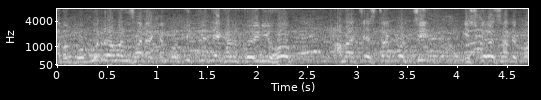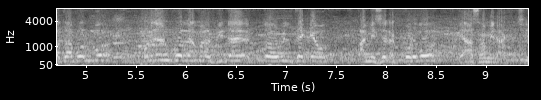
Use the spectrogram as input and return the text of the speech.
আবার গফুর রহমান সাহেব একটা প্রতিকৃতি এখানে তৈরি হোক, আমরা চেষ্টা করছি, স্কুলের সাথে কথা বলব। প্রয়োজন করলে আমার বিধায়ক তহবিল থেকেও আমি সেটা করব এই আশা আমি রাখছি।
